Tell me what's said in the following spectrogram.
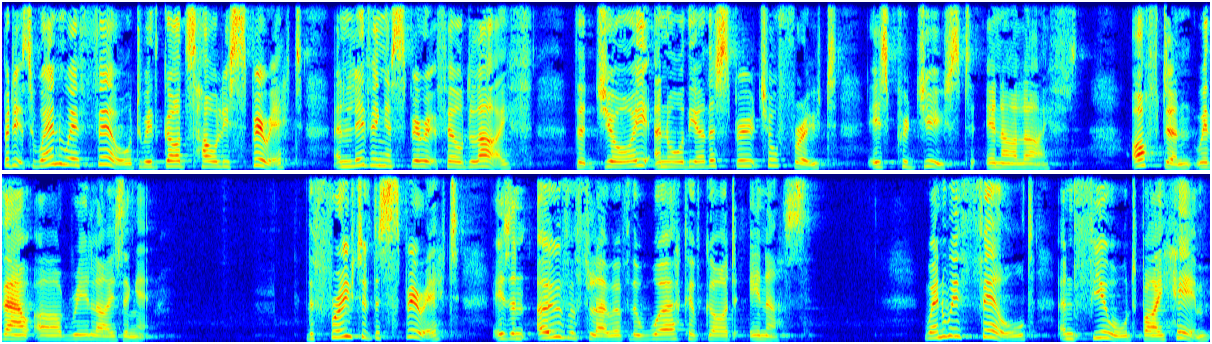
But it's when we're filled with God's Holy Spirit and living a spirit filled life that joy and all the other spiritual fruit is produced in our lives, often without our realizing it. The fruit of the Spirit is an overflow of the work of God in us. When we're filled and fueled by Him,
